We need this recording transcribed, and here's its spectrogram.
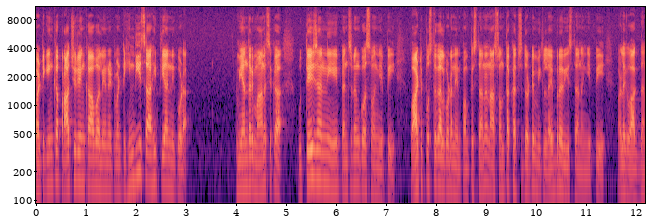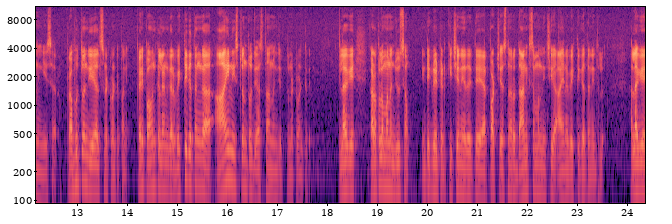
వాటికి ఇంకా ప్రాచుర్యం కావాలి అనేటువంటి హిందీ సాహిత్యాన్ని కూడా మీ అందరి మానసిక ఉత్తేజాన్ని పెంచడం కోసం అని చెప్పి వాటి పుస్తకాలు కూడా నేను పంపిస్తాను. నా సొంత ఖర్చుతోటి మీకు లైబ్రరీ ఇస్తానని చెప్పి వాళ్ళకి వాగ్దానం చేశారు. ప్రభుత్వం చేయాల్సినటువంటి పని. కానీ పవన్ కళ్యాణ్ గారు వ్యక్తిగతంగా ఆయన ఇష్టంతో చేస్తానని చెప్తున్నటువంటిది. ఇలాగే కడపలో మనం చూసాం ఇంటిగ్రేటెడ్ కిచెన్ ఏదైతే ఏర్పాటు చేస్తున్నారో దానికి సంబంధించి ఆయన వ్యక్తిగత నిధులు. అలాగే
